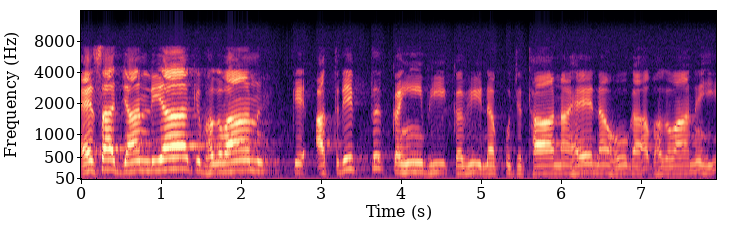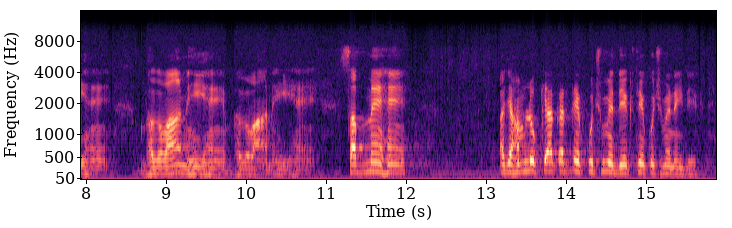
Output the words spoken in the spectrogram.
ऐसा जान लिया कि भगवान के अतिरिक्त कहीं भी कभी न कुछ था, न है, न होगा। भगवान ही हैं, भगवान ही हैं, भगवान ही हैं। सब में हैं। अच्छा हम लोग क्या करते हैं? कुछ में देखते हैं, कुछ में नहीं देखते।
